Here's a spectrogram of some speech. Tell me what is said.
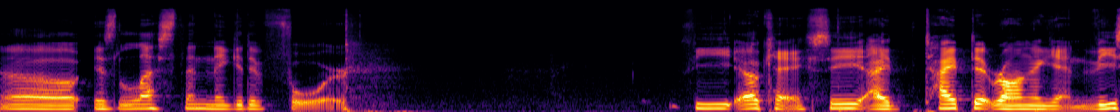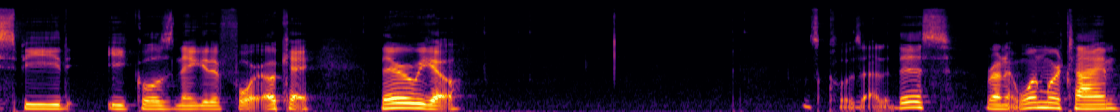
Oh, is less than negative 4. V, okay, see, I typed it wrong again. V speed equals negative 4. Okay, there we go. Let's close out of this, run it one more time.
